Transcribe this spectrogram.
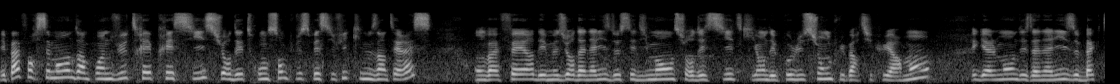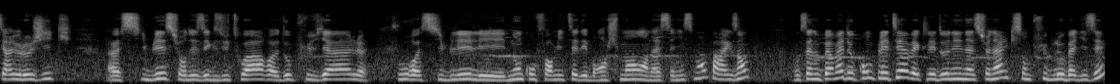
et pas forcément d'un point de vue très précis sur des tronçons plus spécifiques qui nous intéressent. On va faire des mesures d'analyse de sédiments sur des sites qui ont des pollutions plus particulièrement, également des analyses bactériologiques euh, ciblées sur des exutoires d'eau pluviale pour cibler les non-conformités des branchements en assainissement par exemple. Donc ça nous permet de compléter avec les données nationales qui sont plus globalisées.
